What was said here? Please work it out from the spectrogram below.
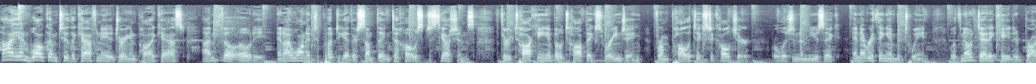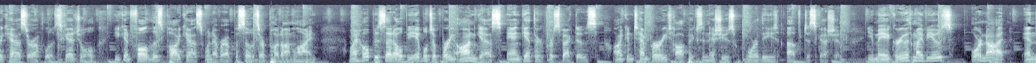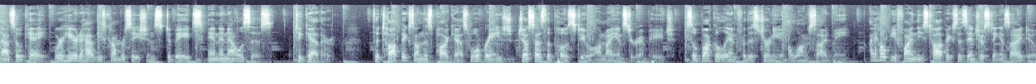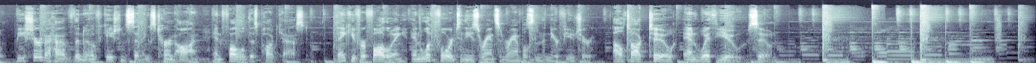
Hi, and welcome to the Caffeinated Dragon podcast. I'm Phil Odie, and I wanted to put together something to host discussions through talking about topics ranging from politics to culture, religion to music, and everything in between. With no dedicated broadcast or upload schedule, you can follow this podcast whenever episodes are put online. My hope is that I'll be able to bring on guests and get their perspectives on contemporary topics and issues worthy of discussion. You may agree with my views or not, and that's okay. We're here to have these conversations, debates, and analysis together. The topics on this podcast will range just as the posts do on my Instagram page, so buckle in for this journey alongside me. I hope you find these topics as interesting as I do. Be sure to have the notification settings turned on and follow this podcast. Thank you for following, and look forward to these rants and rambles in the near future. I'll talk to and with you soon.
